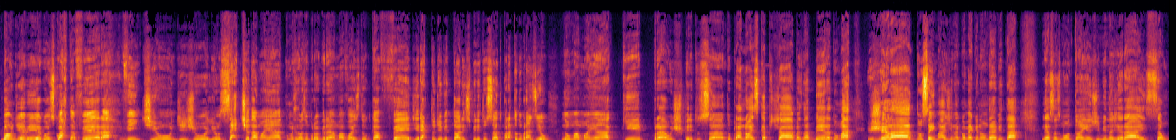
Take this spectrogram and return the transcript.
Bom dia, amigos. Quarta-feira, 21 de julho, 7 da manhã, começando mais um programa Voz do Café, direto de Vitória, Espírito Santo, para todo o Brasil, numa manhã aqui para o Espírito Santo, para nós capixabas, na beira do mar, gelado. Você imagina como é que não deve estar nessas montanhas de Minas Gerais, São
